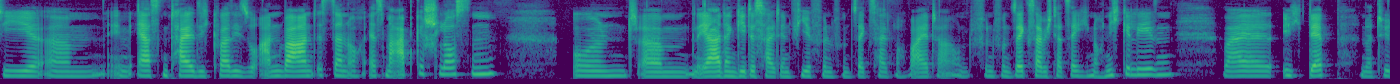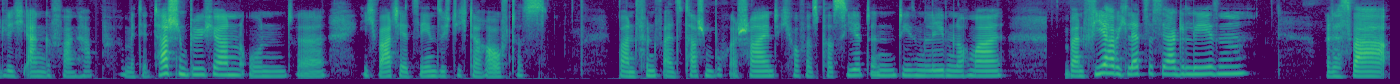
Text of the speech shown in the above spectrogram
die ähm, im ersten Teil sich quasi so anbahnt, ist dann auch erstmal abgeschlossen. Und ähm, ja, dann geht es halt in 4, 5 und 6 halt noch weiter. Und 5 und 6 habe ich tatsächlich noch nicht gelesen, weil ich Depp natürlich angefangen habe mit den Taschenbüchern. Und äh, ich warte jetzt sehnsüchtig darauf, dass Band 5 als Taschenbuch erscheint. Ich hoffe, es passiert in diesem Leben nochmal. Band 4 habe ich letztes Jahr gelesen. Das war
